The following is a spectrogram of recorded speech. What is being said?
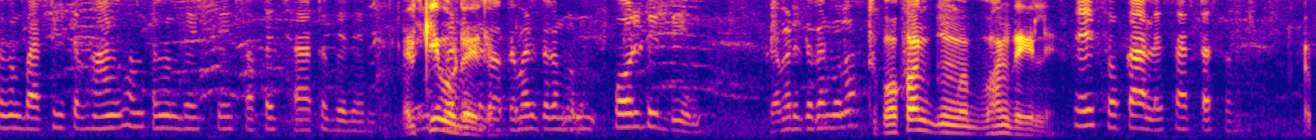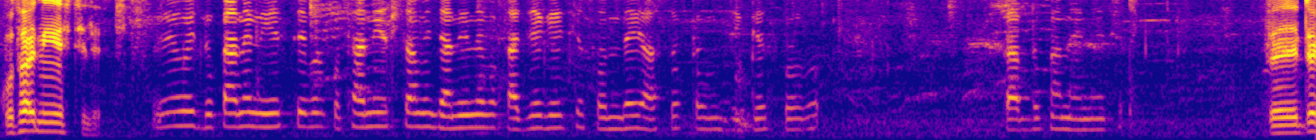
তখন বাটিতে ভাঙলাম তখন দেখছি এই সাপের ছাটা বেরোলো কি বটে এটা? পোলট্রির ডিম। তো কখন ভাঙতে গেলে? এই সকালে সাতটার সময়। কোথায় নিয়ে এসেছিলে? এই ওই দোকানে নিয়ে এসছে এবার কোথায় নিয়ে এসছে আমি জানি না এবার কাজে গেছে সন্ধ্যায় আসুক তখন জিজ্ঞেস করব। কার দোকানে এনেছে। তো এটা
